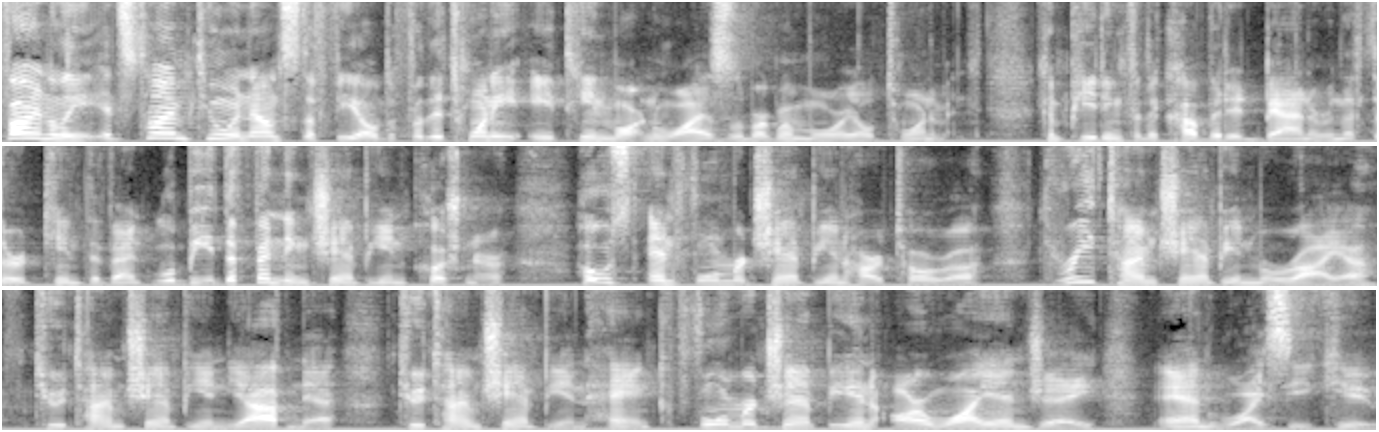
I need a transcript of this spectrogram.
Finally, it's time to announce the field for the 2018 Martin Weiselberg Memorial Tournament. Competing for the coveted banner in the 13th event will be defending champion Kushner, host and former champion Hartora, three time champion Mariah, two time champion Yavne, two time champion HANC, former champion RYNJ, and YCQ.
